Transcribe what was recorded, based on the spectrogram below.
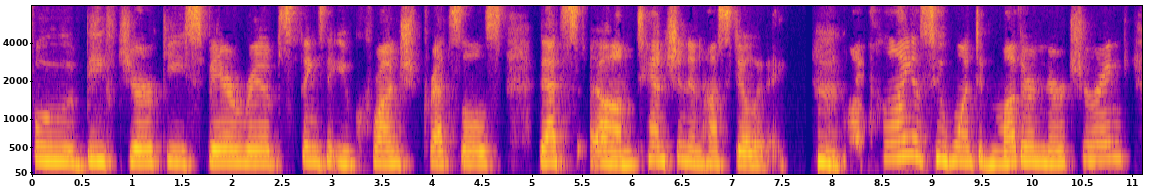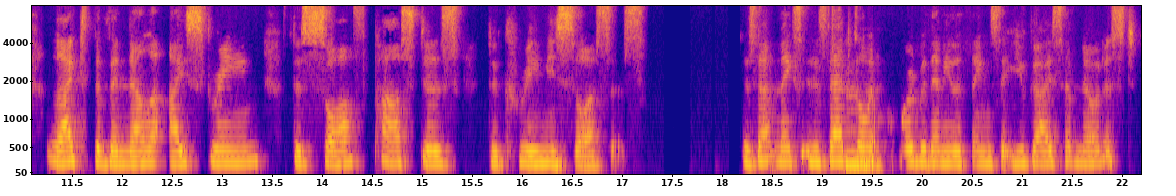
food, beef jerky, spare ribs, things that you crunch, pretzels. That's um, tension and hostility. Hmm. My clients who wanted mother nurturing liked the vanilla ice cream, the soft pastas, the creamy sauces. Does that make does that mm-hmm. go in accord with any of the things that you guys have noticed?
